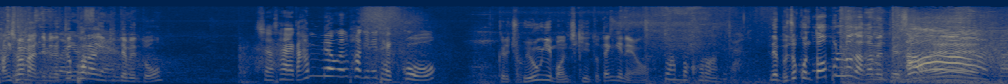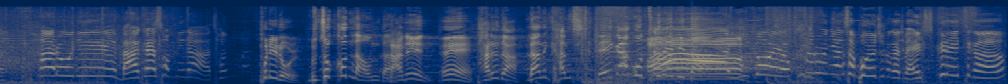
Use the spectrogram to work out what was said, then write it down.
방심하면 안 됩니다. 끝판왕이 있기 때문에 또. 자 사야가 한 명은 확인이 됐고 그리고 조용히 먼치킨이 또 땡기네요. 또 한 번 걸어갑니다. 근데 무조건 더블로 나가면 돼서 아, 네. 자, 카론이 막아섭니다. 전... free roll. 무조건 나온다. 나는 네. 다르다. 나는 감시 내가 곧 아. 트랩이다. 아 이거예요. 카론이 항상 보여주는 거지만 엑스큐레이트가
